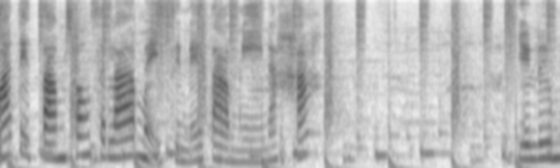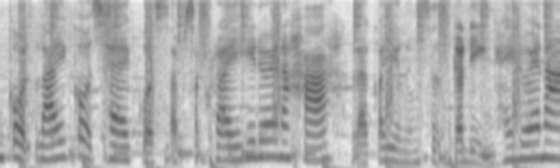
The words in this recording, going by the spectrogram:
ามารถติดตามช่องเซล่าเหมยซินได้ตามนี้นะคะ อย่าลืมกดไลค์ กดแชร์ กด Subscribe ให้ด้วยนะคะ แล้วก็อย่าลืมสั่นกระดิ่งให้ด้วยนะ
